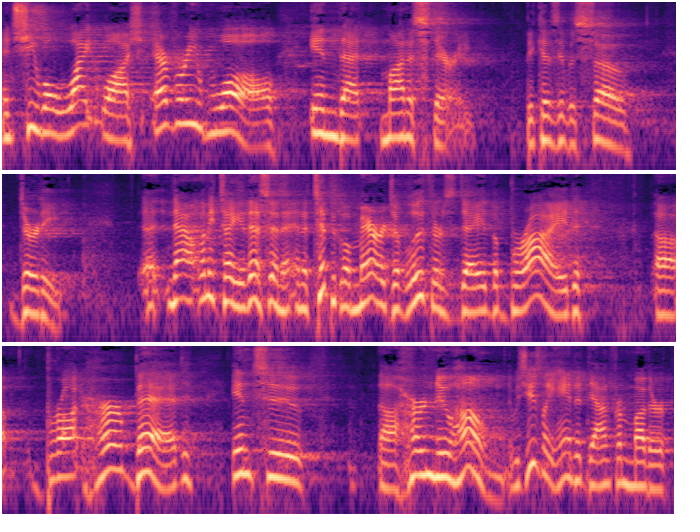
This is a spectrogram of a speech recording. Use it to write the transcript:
and she will whitewash every wall in that monastery because it was so dirty. Uh, now, let me tell you this in a, in a, typical marriage of Luther's day, the bride uh, brought her bed into uh, her new home. It was usually handed down from mother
